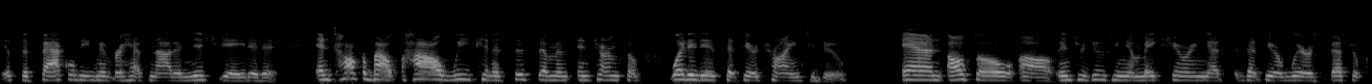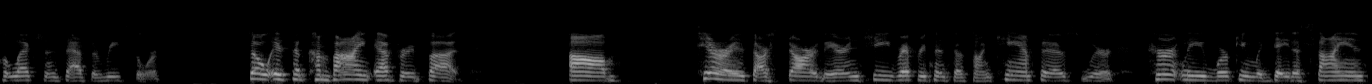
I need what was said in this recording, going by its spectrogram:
if the faculty member has not initiated it, and talk about how we can assist them in, in terms of what it is that they're trying to do. And also uh, introducing them, make sure that, that they're aware of special collections as a resource. So it's a combined effort, but um, Tara is our star there, and she represents us on campus. We're currently working with data science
